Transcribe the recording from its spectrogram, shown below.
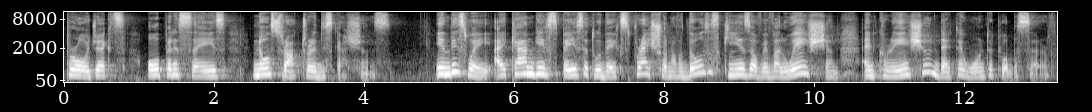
Projects, open essays, no structured discussions. In this way, I can give space to the expression of those skills of evaluation and creation that I want to observe.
